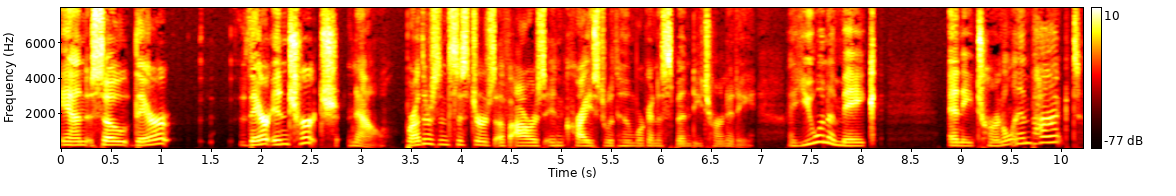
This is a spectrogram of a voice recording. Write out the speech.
And so they're they're in church now, brothers and sisters of ours in Christ with whom we're going to spend eternity. Now, you want to make an eternal impact?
